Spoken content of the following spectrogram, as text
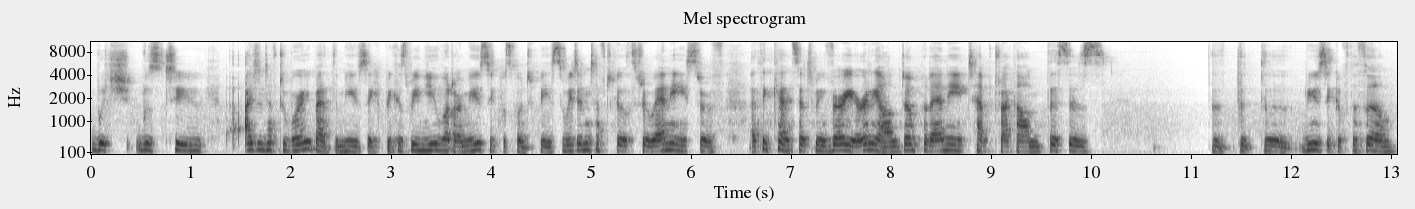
which was to I didn't have to worry about the music because we knew what our music was going to be, so we didn't have to go through any sort of. I think Ken said to me very early on, "Don't put any temp track on. This is." the, the, the, music of the film.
